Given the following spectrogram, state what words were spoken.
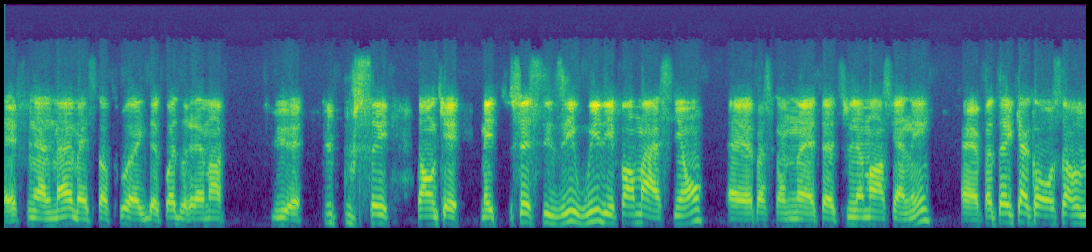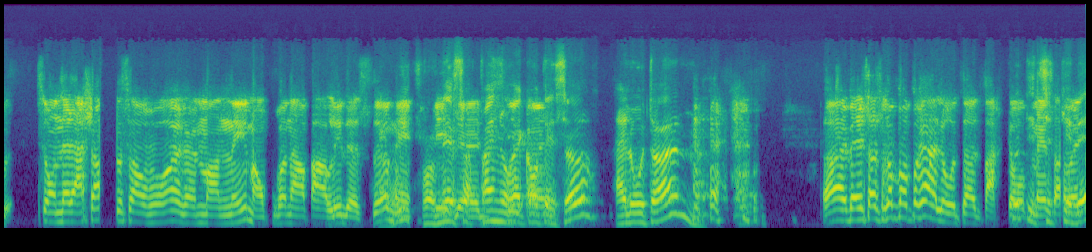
euh, finalement, ben, tu te retrouves avec de quoi de vraiment plus, euh, plus poussé. Donc, euh, mais ceci dit, oui, des formations, parce qu'on tu l'as mentionné. Peut-être quand on sort, si on a la chance de savoir un moment donné, mais on pourra en parler de ça. Ben mais tu vas venir certains nous raconter ça à l'automne? ah, ben, ça sera pas prêt à l'automne, par contre. mais ça Québec,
